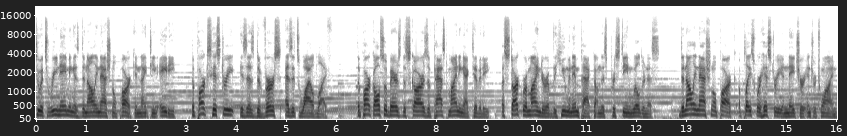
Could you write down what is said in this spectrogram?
to its renaming as Denali National Park in 1980, the park's history is as diverse as its wildlife. The park also bears the scars of past mining activity, a stark reminder of the human impact on this pristine wilderness. Denali National Park, a place where history and nature intertwine.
